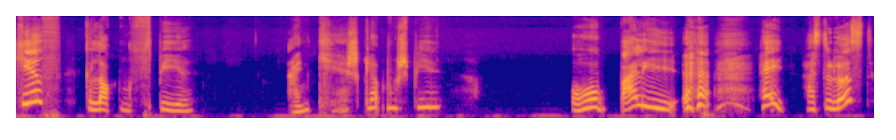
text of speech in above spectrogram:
Kirschglockenspiel. Ein Kirschglockenspiel? Oh, Balli. hey, hast du Lust?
